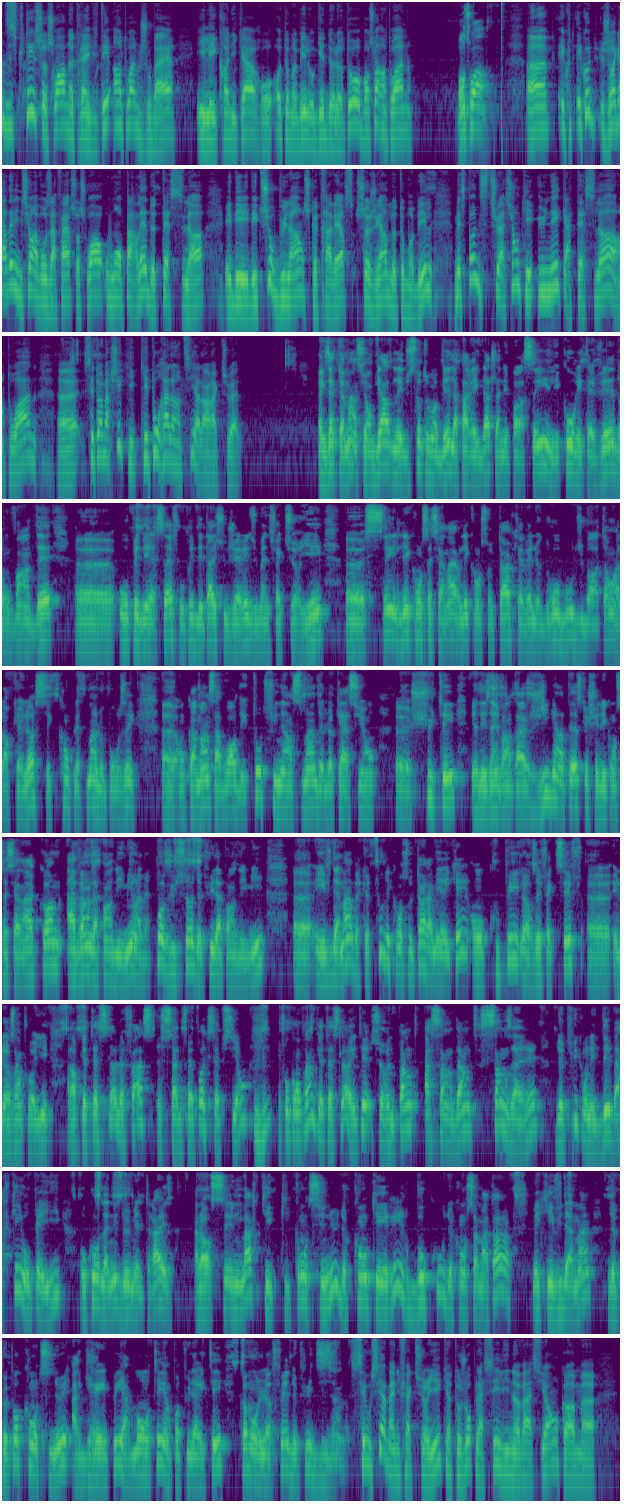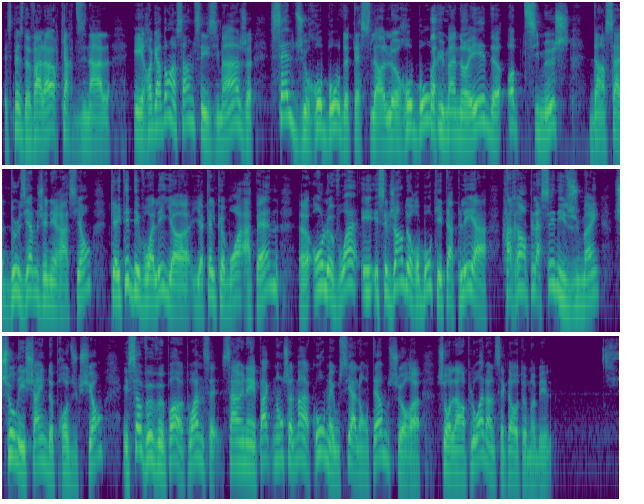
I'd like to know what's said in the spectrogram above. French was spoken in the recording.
discuter ce soir notre invité, Antoine Joubert. Il est chroniqueur automobile au Guide de l'Auto. Bonsoir, Antoine. Bonsoir. Euh, écoute, écoute, je regardais l'émission à vos affaires ce soir où on parlait de Tesla et des, turbulences que traverse ce géant de l'automobile. Mais ce n'est pas une situation qui est unique à Tesla, Antoine. Euh, c'est un marché qui est au ralenti à l'heure actuelle. Exactement. Si on regarde l'industrie automobile, à pareille date l'année passée, les cours étaient vides, on vendait euh, au PDSF, au prix de détail suggéré du manufacturier. Euh, c'est les concessionnaires, les constructeurs qui avaient le gros bout du bâton, alors que là, c'est complètement l'opposé. Euh, on commence à avoir des taux de financement de location euh, chuter. Il y a des inventaires gigantesques chez les concessionnaires, comme avant la pandémie. On n'avait pas vu ça depuis la pandémie. Évidemment, ben, que tous les constructeurs américains ont coupé leurs effectifs euh, et leurs employés. Alors que Tesla le fasse, ça ne fait pas exception. Mm-hmm. Il faut comprendre que Tesla a été sur une pente ascendante sans arrêt depuis qu'on est débarqué au pays au cours de l'année 2013. Alors, c'est une marque qui, continue de conquérir beaucoup de consommateurs, mais qui, évidemment, ne peut pas continuer à grimper, à monter en popularité comme on l'a fait depuis dix ans. C'est aussi un manufacturier qui a toujours placé l'innovation comme euh, espèce de valeur cardinale. Et regardons ensemble ces images, celle du robot de Tesla, le robot humanoïde Optimus dans sa deuxième génération, qui a été dévoilé il y a, quelques mois à peine. Euh, on le voit, et, c'est le genre de robot qui est appelé à, remplacer des humains sur les chaînes de production. Et ça, veut, veut pas, Antoine, ça a un impact non seulement à court, mais aussi à long terme sur, euh, sur l'emploi dans le secteur automobile.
